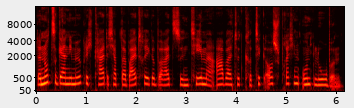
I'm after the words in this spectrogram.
dann nutze gern die Möglichkeit, ich habe da Beiträge bereits zu den Themen erarbeitet, Kritik aussprechen und loben.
